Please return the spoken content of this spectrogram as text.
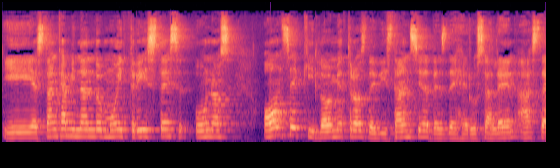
y están caminando muy tristes, unos 11 kilómetros de distancia desde Jerusalén hasta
